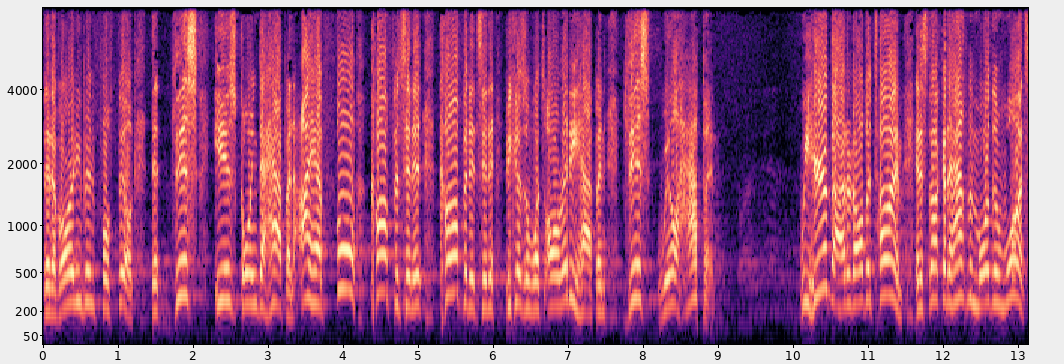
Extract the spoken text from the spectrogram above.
that have already been fulfilled, that this is going to happen. I have full confidence in it, confidence in it because of what's already happened. This will happen. We hear about it all the time, and it's not going to happen more than once.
